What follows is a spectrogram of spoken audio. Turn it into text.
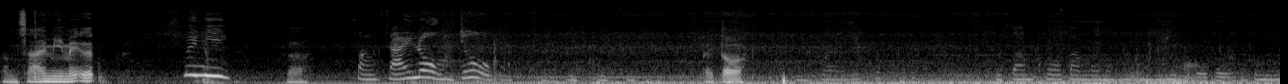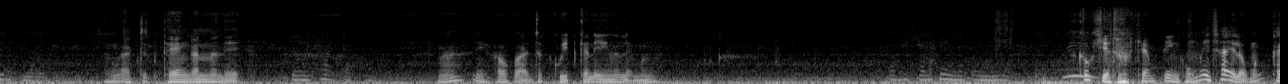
ฝั่งซ้ายมีไหมเอิร์ธไม่มีเหรอ ฝั่งซ้ายโล่งโจ้งไปต่อกวางอยู่ตามคอตามอะไรมันมีอยู่โบโบแล้วก็มีเรื่องอะไรต้องอาจจะแทงกันนั่นแหละโดนทากกัด นะนี่เขาก็อาจจะขวิดกันเองนั่นแหละมั้งเราให้แคมปิ้งกันตรงนี้เขาเขียนว่าแคมปิ้งคงไม่ใช่หรอกมั้งใคร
